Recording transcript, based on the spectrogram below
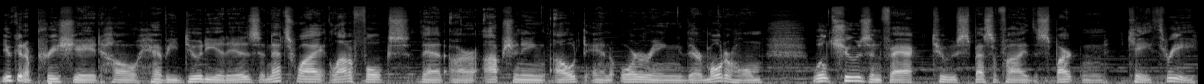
you can appreciate how heavy duty it is. And that's why a lot of folks that are optioning out and ordering their motorhome will choose, in fact, to specify the Spartan K3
